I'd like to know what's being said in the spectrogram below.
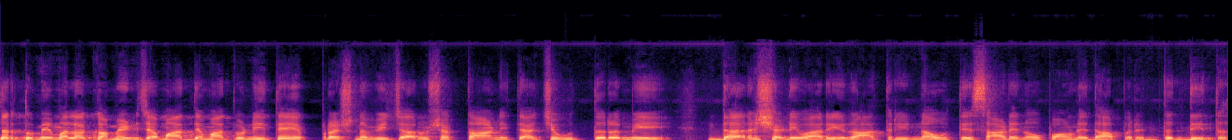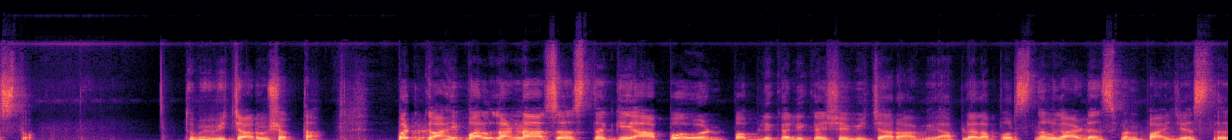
तर तुम्ही मला कमेंटच्या माध्यमातून इथे प्रश्न विचारू शकता आणि त्याचे उत्तर मी दर शनिवारी रात्री नऊ ते साडेनऊ पावणे दहा पर्यंत देत असतो. तुम्ही विचारू शकता. पण काही पालकांना असं असतं की आपण पब्लिकली कसे विचारावे? आपल्याला पर्सनल गायडन्स पण पाहिजे असतं.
